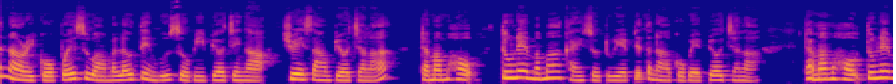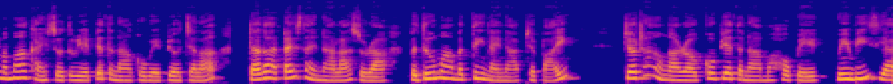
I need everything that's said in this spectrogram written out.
ဿနာတွေကိုပွဲစုအောင်မလုပ်သင့်ဘူးဆိုပြီးပြောခြင်းကရွှေဆောင်ပြောခြင်းလားဒါမှမဟုတ်သူနဲ့မမခိုင်ဆိုသူရဲ့ပြဿနာကိုပဲပြောခြင်းလားဒါမှမဟုတ်သူနဲ့မမခိုင်ဆိုသူရဲ့ပြဿနာကိုပဲပြောခြင်းလားဒါကတိုက်ဆိုင်တာလားဆိုတာဘယ်သူမှမသိနိုင်တာဖြစ်ပါတယ်ကျော်ထအောင်ကတော့ကိုပြဿနာမဟုတ်ပဲဝင်ပြီးဆရာ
